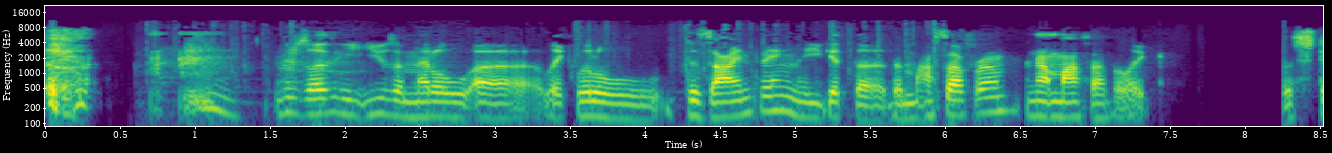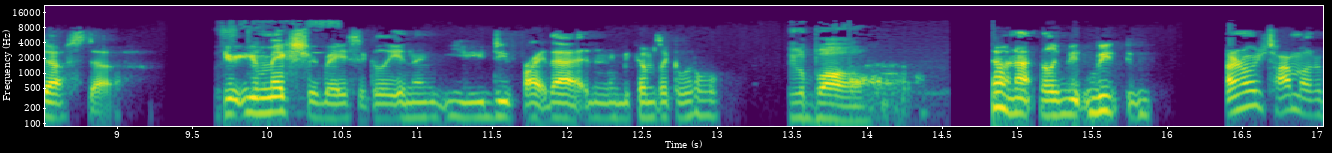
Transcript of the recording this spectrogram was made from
there's other thing you use a metal uh like little design thing that you get the the masa from, or not masa, but like the stuff stuff. Your your mixture basically, and then you deep fry that, and it becomes like a little. Little ball. No, not like we. we I don't know what you're talking about. A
